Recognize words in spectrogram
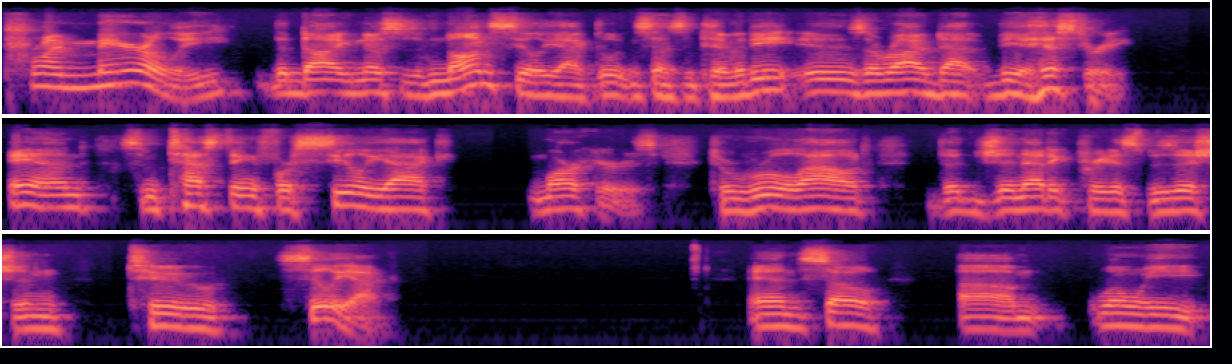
primarily the diagnosis of non celiac gluten sensitivity is arrived at via history and some testing for celiac markers to rule out the genetic predisposition to celiac. And so um, when we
